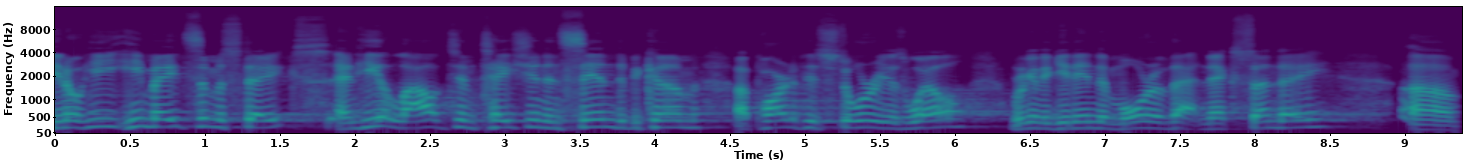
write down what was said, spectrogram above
You know, he, he made some mistakes and he allowed temptation and sin to become a part of his story as well. We're going to get into more of that next Sunday. Um,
